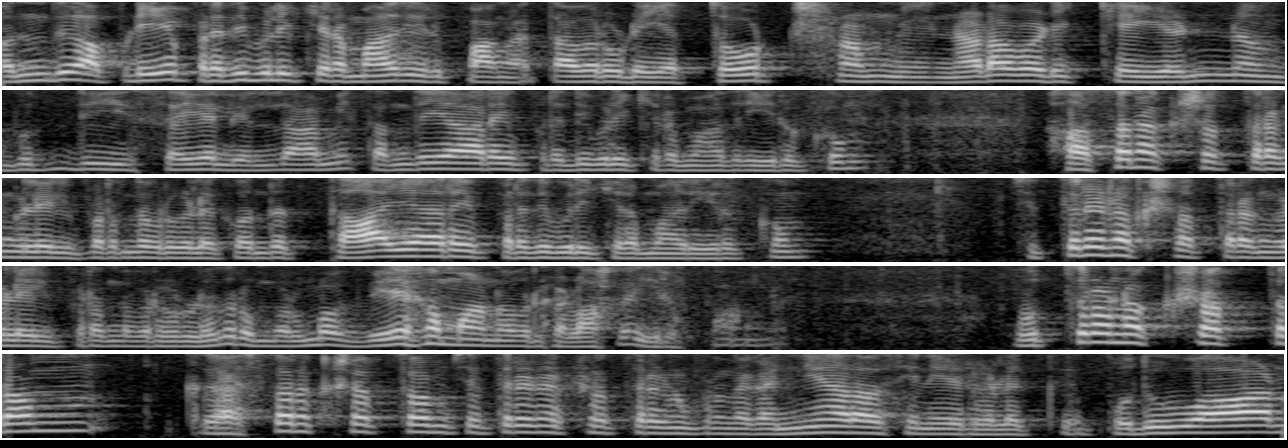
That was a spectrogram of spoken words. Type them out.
வந்து அப்படியே பிரதிபலிக்கிற மாதிரி இருப்பாங்க. அவருடைய தோற்றம் நடவடிக்கை எண்ணம் புத்தி செயல் எல்லாமே தந்தையாரை பிரதிபலிக்கிற மாதிரி இருக்கும். ஹச நட்சத்திரங்களில் பிறந்தவர்களுக்கு வந்து தாயாரை பிரதிபலிக்கிற மாதிரி இருக்கும். சித்திரை நட்சத்திரங்களில் பிறந்தவர்கள் வந்து ரொம்ப ரொம்ப வேகமானவர்களாக இருப்பாங்க. உத்திர நட்சத்திரம் கஸ்த நட்சத்திரம் சித்திரை நட்சத்திரங்கள் பிறந்த கன்னியாராசினியர்களுக்கு பொதுவான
